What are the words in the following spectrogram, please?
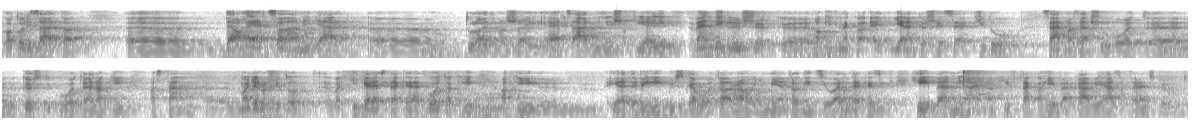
katolizáltak, ö, de a Herz szalámi gyár ö, tulajdonosai, Herz Ármin és a fiai, a vendéglősök, akiknek a, egy jelentős része zsidó származású volt, köztük volt olyan, aki aztán magyarosított, vagy kikeresztelkedett, volt, aki, aki élete végig büszke volt arra, hogy milyen tradícióval rendelkezik. Hébel Mihálynak hívták, a Hébel kávéház a Ferenc körút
